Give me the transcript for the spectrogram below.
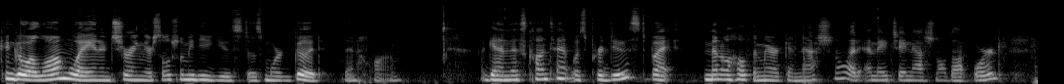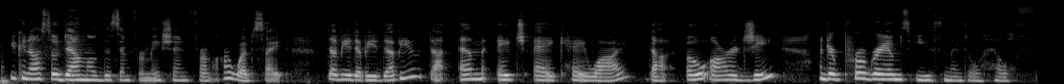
can go a long way in ensuring their social media use does more good than harm. Again, this content was produced by Mental Health America National at mhanational.org. You can also download this information from our website, www.mhaky.org, under Programs Youth Mental Health.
